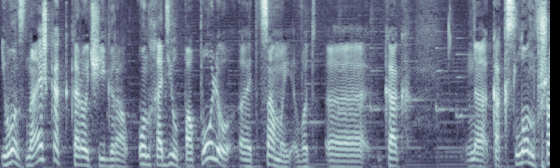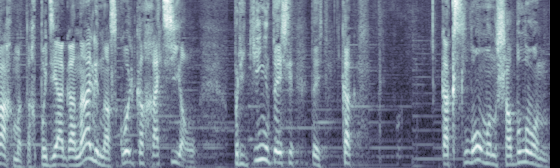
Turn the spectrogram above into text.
И он, знаешь, как, короче, играл? Он ходил по полю, э, этот самый, вот, э, как, э, как слон в шахматах, по диагонали, насколько хотел. Прикинь, то есть, то есть как, как сломан шаблон.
